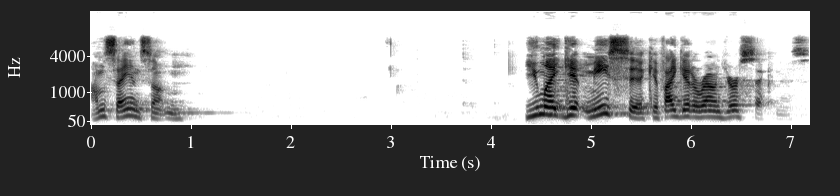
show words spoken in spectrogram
I'm saying something. You might get me sick if I get around your sickness.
